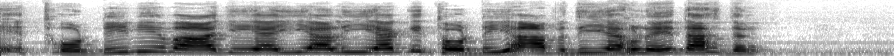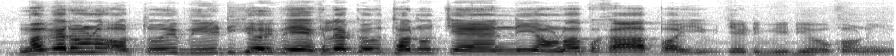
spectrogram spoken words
ਇਹ ਤੁਹਾਡੀ ਵੀ ਆਵਾਜ਼ ਇਹ ਆਈ ਵਾਲੀ ਆ ਕਿ ਤੁਹਾਡੀ ਆਪਦੀ ਆ? ਹੁਣ ਇਹ ਦੱਸ ਦੇਣ। ਮਗਰ ਹੁਣ ਤੁਸੀਂ ਵੀਡੀਓ ਹੀ ਵੇਖ ਲਿਓ ਕੋਈ ਤੁਹਾਨੂੰ ਚੈਨ ਨਹੀਂ ਆਉਣਾ ਵਿਖਾ ਭਾਈ ਜਿਹੜੀ ਵੀਡੀਓ ਵਿਖਾਉਣੀ ਆ।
